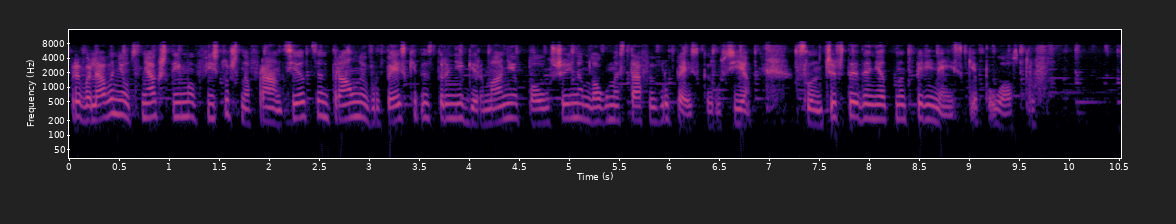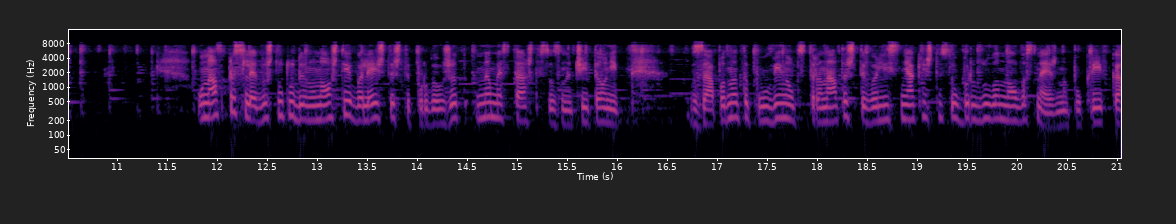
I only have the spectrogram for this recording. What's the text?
Преваляване от сняг ще има в източна Франция, централно-европейските страни, Германия, Полша и на много места в европейска Русия. Слънчев ще е денят над Пиринейския полуостров. У нас през следващото денонощие валежите ще продължат, на места ще са значителни. В западната половина от страната ще вали сняг и ще се образува нова снежна покривка.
